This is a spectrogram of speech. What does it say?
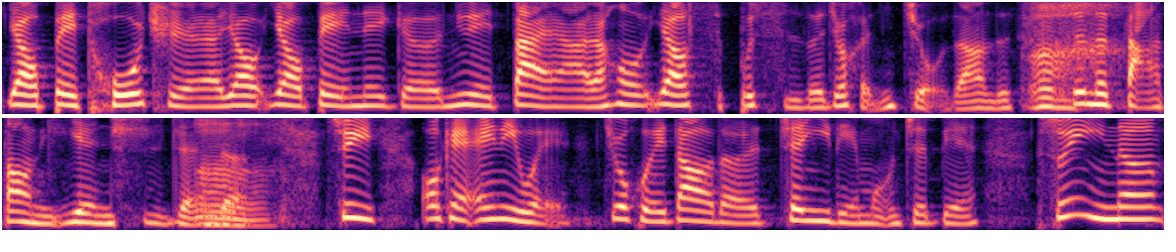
要被 torture 啊，要要被那个虐待啊，然后要死不死的就很久这样子，真的打到你厌世，真的。所以 OK，Anyway，就回到了正义联盟这边。所以呢，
